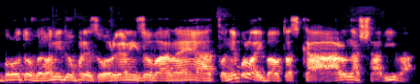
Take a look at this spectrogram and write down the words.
Bolo to veľmi dobre zorganizované a to nebola iba otázka Árona Šaviva.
